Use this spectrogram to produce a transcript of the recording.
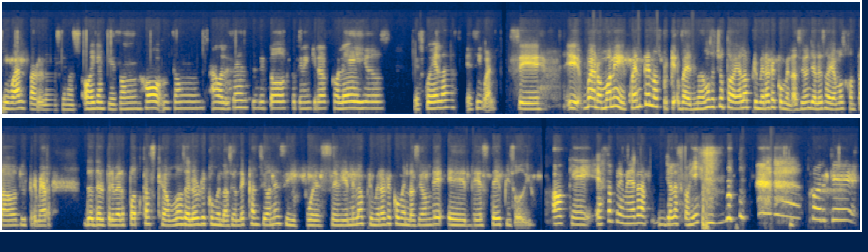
Igual para los que nos oigan, que son, son adolescentes y todo, que tienen que ir a colegios, escuelas, es igual. Sí, y bueno, Moni, cuéntenos, porque bueno, no hemos hecho todavía la primera recomendación, ya les habíamos contado el primer desde el primer podcast que vamos a hacer la recomendación de canciones y pues se viene la primera recomendación de, eh, de este episodio. Ok, esta primera yo la escogí porque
